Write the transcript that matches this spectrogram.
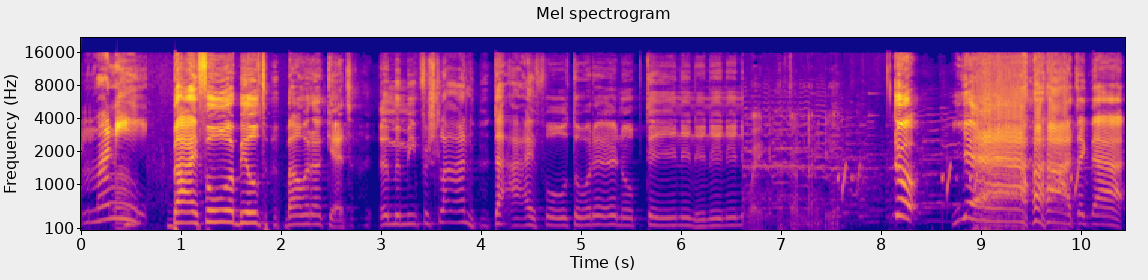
Money. Bijvoorbeeld bouwen raket en ehm, me ehm, ehm, mee verslaan. De Eiffeltoren op de... Wait, I've got an idea. Go! Yeah! Take that!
